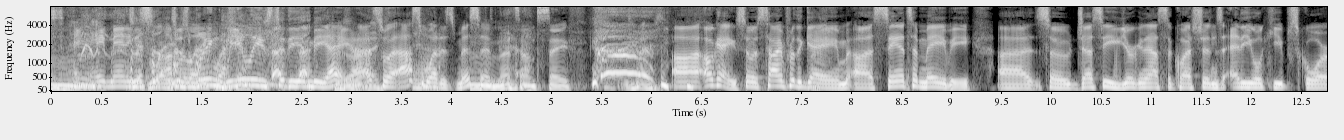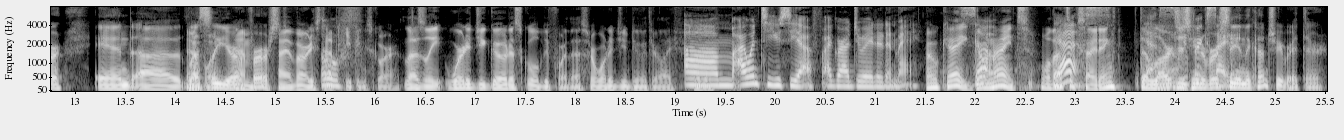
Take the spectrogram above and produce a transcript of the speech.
Hey, hey Manny, this is an Just bring question. wheelies to the NBA. That's what that's what is missing. that sounds safe. uh, okay, so it's time for the game. Uh, Santa maybe. Uh, so Jesse, you're gonna ask the questions. Eddie will keep score, and uh, Oh, Leslie, boy. you're I'm- up first. I have already stopped Oof. keeping score. Leslie, where did you go to school before this, or what did you do with your life? Um, I went to UCF. I graduated in May. okay, so- go Knights. Well, that's Yes. exciting. the Yes, largest super university excited. in the country, right there.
